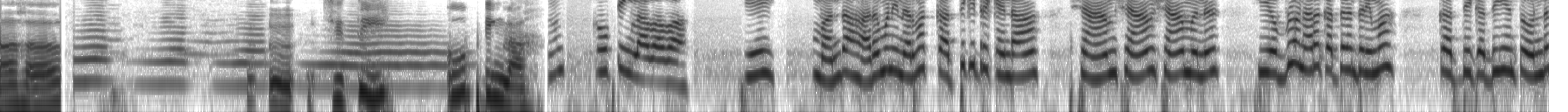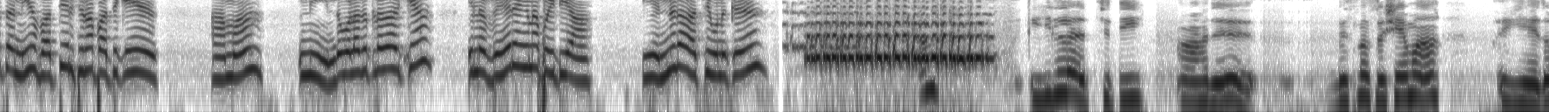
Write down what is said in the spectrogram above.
ஆஹா. ம், சித்தி கூப்பிட்டீங்களா? ம், கூப்பிட்டீங்களா வா வா. ஏய் வந்த அரை மணி நேரமா கத்திக்கிட்டு இருக்கேன்டா. ஷாம் ஷாம் ஷாம்னு. எவ்வளவு நேரம் கத்துறேன் தெரியுமா? கத்தி கத்தி என் தொண்டை தண்ணியை வத்திருச்சுன்னா பாத்துக்கே. ஆமா நீ இந்த உலகத்துல தான் இருக்கியா? இல்ல வேற எங்கனா போயிட்டியா? என்னடா ஆச்சு உனக்கு? இல்ல சித்தி. அது பிசினஸ் விஷயமா? ஏதோ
